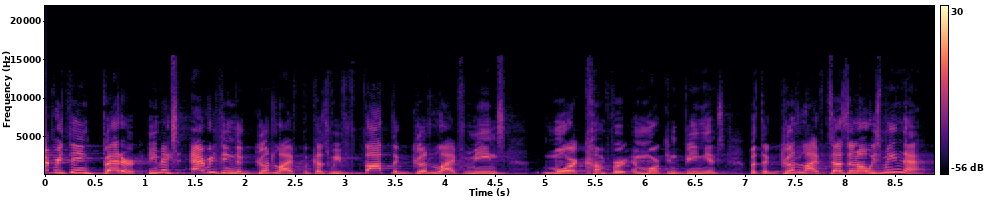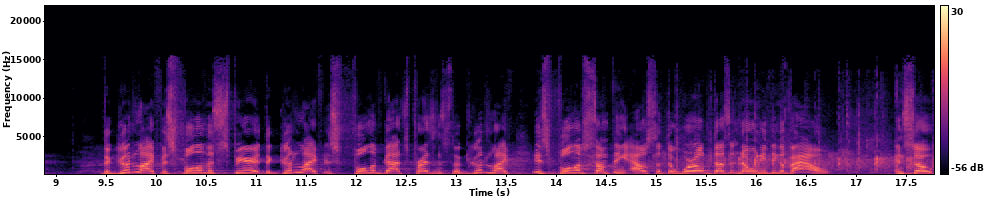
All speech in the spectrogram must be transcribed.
everything better. He makes everything the good life because we've thought the good life means more comfort and more convenience. But the good life doesn't always mean that. The good life is full of the Spirit. The good life is full of God's presence. The good life is full of something else that the world doesn't know anything about. And so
